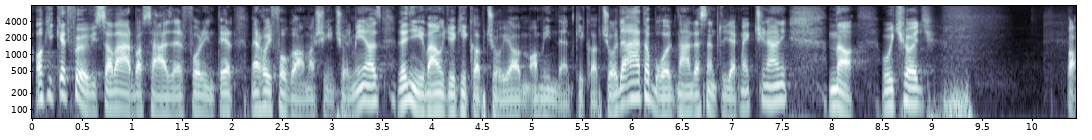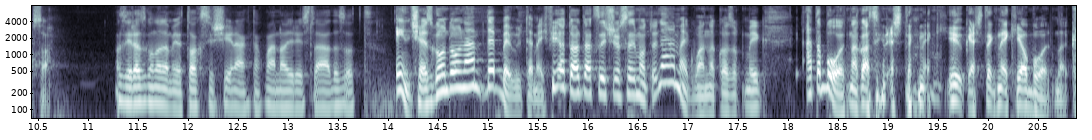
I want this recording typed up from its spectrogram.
akiket fölvisz a várba 100 forintért, mert hogy fogalma sincs, hogy mi az, de nyilván úgy, hogy kikapcsolja a mindent kikapcsol. De hát a boltnál ezt nem tudják megcsinálni. Na, úgyhogy pasza. Azért azt gondolom, hogy a taxisénáknak már nagy rész leáldozott. Én is ezt gondolnám, de beültem egy fiatal taxis, és azt mondta, hogy nem, megvannak azok még. Hát a boltnak azért estek neki, ők estek neki a boltnak.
